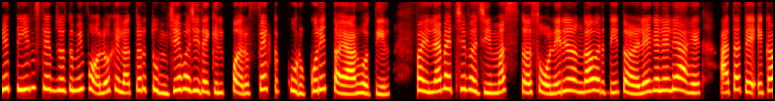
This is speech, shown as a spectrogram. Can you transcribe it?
हे तीन स्टेप जर तुम्ही फॉलो केला तर तुमचे भजी देखील परफेक्ट कुरकुरीत तयार होतील. पहिल्या बॅचची भजी मस्त सोनेरी रंगावरती तळले गेलेले आहेत. आता ते एका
